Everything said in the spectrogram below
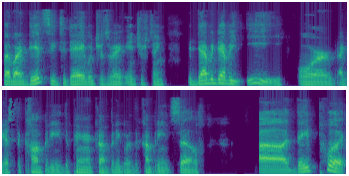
But what I did see today, which was very interesting, the WWE, or I guess the company, the parent company, or the company itself, uh, they put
